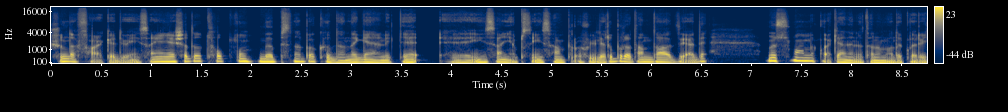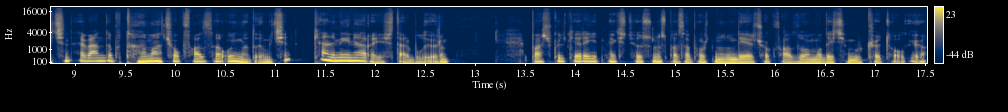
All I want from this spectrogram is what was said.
şunu da fark ediyor insan. Yani yaşadığı toplum yapısına bakıldığında genellikle e, insan yapısı, insan profilleri buradan daha ziyade Müslümanlıkla kendini tanımladıkları için. E ben de bu tanıma çok fazla uymadığım için kendime yeni arayışlar buluyorum. Başka ülkelere gitmek istiyorsunuz. Pasaportunuzun değeri çok fazla olmadığı için bu kötü oluyor.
